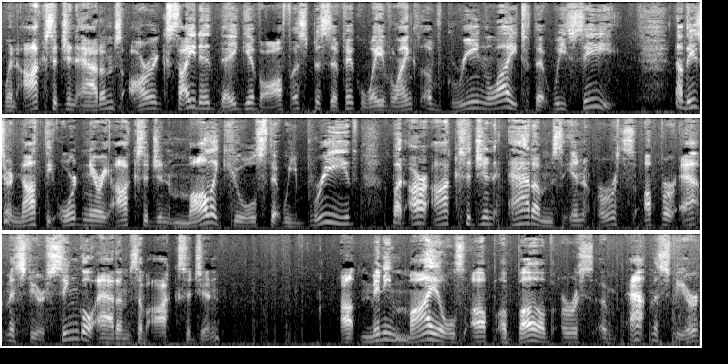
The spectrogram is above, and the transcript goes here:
When oxygen atoms are excited, they give off a specific wavelength of green light that we see. Now these are not the ordinary oxygen molecules that we breathe, but are oxygen atoms in Earth's upper atmosphere, single atoms of oxygen uh, many miles up above Earth's um, atmosphere,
